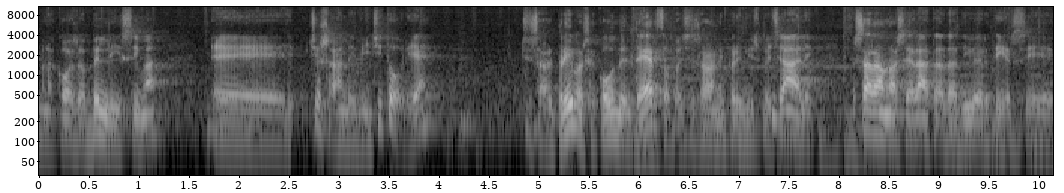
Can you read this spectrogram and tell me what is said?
una cosa bellissima, eh, ci saranno dei vincitori, eh? ci sarà il primo, il secondo, il terzo, poi ci saranno i premi speciali sarà una serata da divertirsi.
